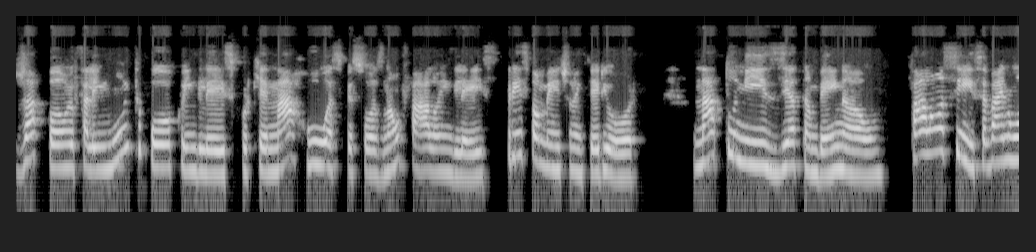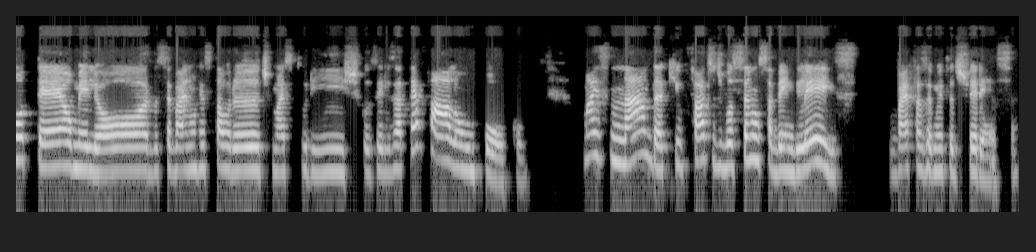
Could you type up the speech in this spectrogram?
Japão, eu falei muito pouco inglês, porque na rua as pessoas não falam inglês, principalmente no interior. Na Tunísia também não. Falam assim: você vai num hotel melhor, você vai num restaurante mais turísticos, eles até falam um pouco. Mas nada que o fato de você não saber inglês vai fazer muita diferença.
